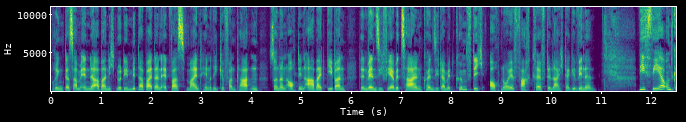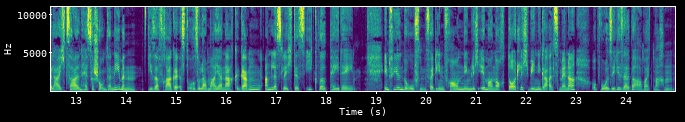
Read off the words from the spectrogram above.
bringt das am Ende aber nicht nur den Mitarbeitern etwas, meint Henrike von Platen, sondern auch den Arbeitgebern. Denn wenn sie fair bezahlen, können sie damit künftig auch neue Fachkräfte leichter gewinnen. Wie fair und gleich zahlen hessische Unternehmen? Dieser Frage ist Ursula Mayer nachgegangen anlässlich des Equal Pay Day. In vielen Berufen verdienen Frauen nämlich immer noch deutlich weniger als Männer, obwohl sie dieselbe Arbeit machen.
